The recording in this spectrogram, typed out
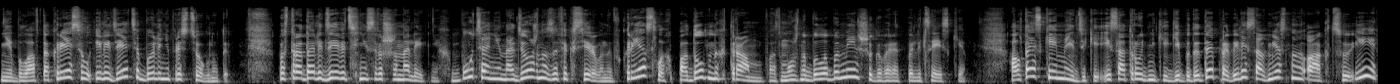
не было автокресел или дети были не пристегнуты. Пострадали 9 несовершеннолетних. Будь они надежно зафиксированы в креслах, подобных травм, возможно, было бы меньше, говорят полицейские. Алтайские медики и сотрудники ГИБДД провели совместную акцию и,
